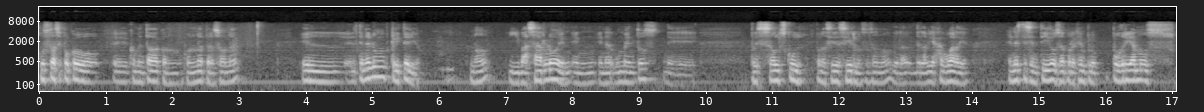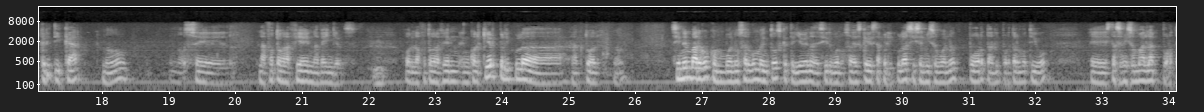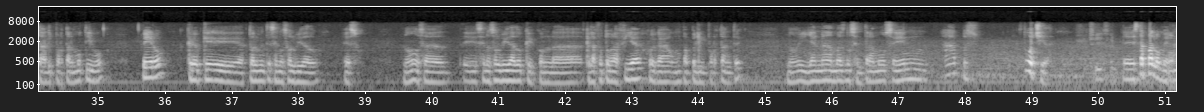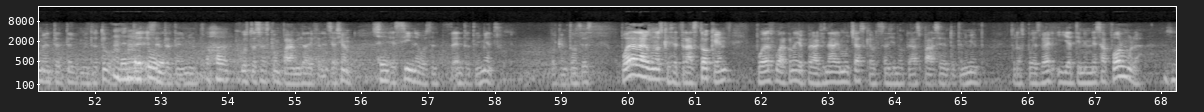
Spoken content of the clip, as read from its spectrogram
Justo hace poco eh, comentaba con, con una persona el, el tener un criterio, ¿no? Y basarlo en, en- en argumentos de, pues, old school, por así decirlo, ¿no? De la, de la vieja guardia. En este sentido, o sea, por ejemplo, podríamos criticar, ¿no? No sé, la fotografía en Avengers Mm. o la fotografía en, en cualquier película actual, ¿no? Sin embargo, con buenos argumentos que te lleven a decir, bueno, sabes que esta película sí se me hizo buena por tal y por tal motivo, eh, esta se me hizo mala por tal y por tal motivo, pero creo que actualmente se nos ha olvidado eso, ¿no? O sea, eh, se nos ha olvidado que con la que la fotografía juega un papel importante, ¿no? Y ya nada más nos centramos en, ah, pues estuvo chida, Sí, sí. eh, está palomera. O me, entrete- me entretuvo. Me entretuvo. Es entretenimiento. Ajá, Justo esa es como para mí la diferenciación. sí. es cine o es ent- entretenimiento. Porque entonces puede haber algunos que se trastoquen, puedes jugar con ello, pero al final hay muchas que ahorita están siendo creadas para hacer entretenimiento. tú las puedes ver y ya tienen esa fórmula,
